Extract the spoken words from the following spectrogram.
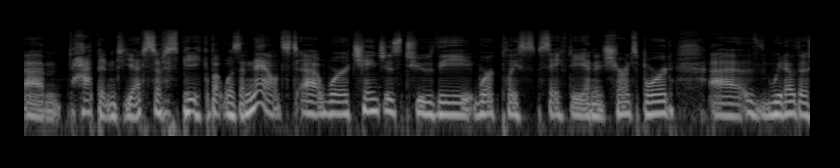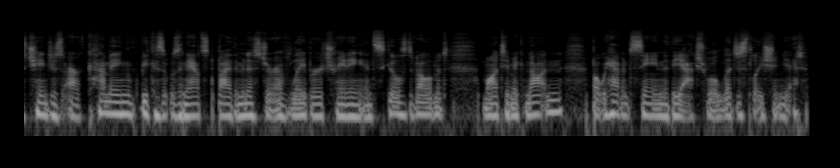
um, happened yet, so to speak, but was announced uh, were changes to the Workplace Safety and Insurance Board. Uh, we know those changes are coming because it was announced by the Minister of Labour, Training and Skills Development, Monte McNaughton, but we haven't seen the actual legislation yet.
